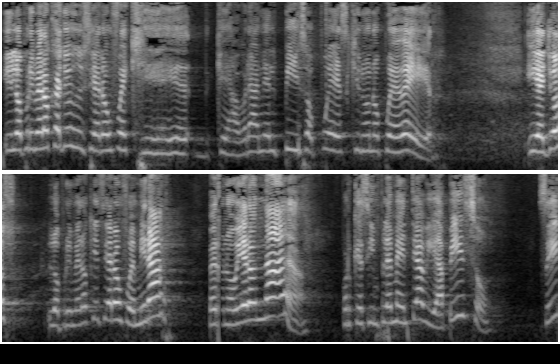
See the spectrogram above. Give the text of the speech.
Y lo primero que ellos hicieron fue que, que abran el piso, pues, que uno no puede ver. Y ellos lo primero que hicieron fue mirar, pero no vieron nada, porque simplemente había piso. ¿Sí?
